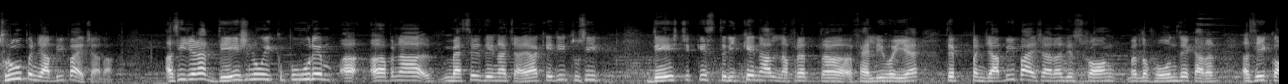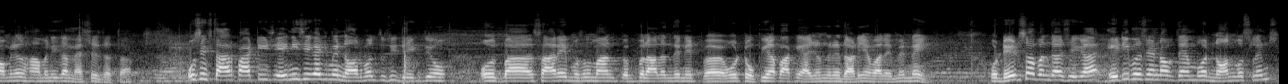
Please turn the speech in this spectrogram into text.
ਥਰੂ ਪੰਜਾਬੀ ਭਾਈਚਾਰਾ। ਅਸੀਂ ਜਿਹੜਾ ਦੇਸ਼ ਨੂੰ ਇੱਕ ਪੂਰੇ ਆਪਣਾ ਮੈਸੇਜ ਦੇਣਾ ਚਾਹਿਆ ਕਿ ਜੀ ਤੁਸੀਂ ਦੇਸ਼ 'ਚ ਕਿਸ ਤਰੀਕੇ ਨਾਲ ਨਫ਼ਰਤ ਫੈਲੀ ਹੋਈ ਹੈ ਤੇ ਪੰਜਾਬੀ ਭਾਈਚਾਰਾ ਦੇ ਸਟਰੋਂਗ ਮਤਲਬ ਹੋਣ ਦੇ ਕਾਰਨ ਅਸੀਂ ਕਮਿਊਨਲ ਹਾਰਮਨੀ ਦਾ ਮੈਸੇਜ ਦਿੱਤਾ। ਉਸ ਇਫਤਾਰ ਪਾਰਟੀ 'ਚ ਇਹ ਨਹੀਂ ਸੀਗਾ ਜਿਵੇਂ ਨਾਰਮਲ ਤੁਸੀਂ ਦੇਖਦੇ ਹੋ, ਉਹ ਬਾ- ਸਾਰੇ ਮੁਸਲਮਾਨ ਬੁਲਾ ਲੈਂਦੇ ਨੇ ਉਹ ਟੋਪੀਆਂ ਪਾ ਕੇ ਆ ਜਾਂਦੇ ਨੇ ਦਾੜੀਆਂ ਵਾਲੇ, ਮੈਂ ਨਹੀਂ। ਉਹ 150 ਬੰਦਾ ਸੀਗਾ 80% of them were non Muslims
